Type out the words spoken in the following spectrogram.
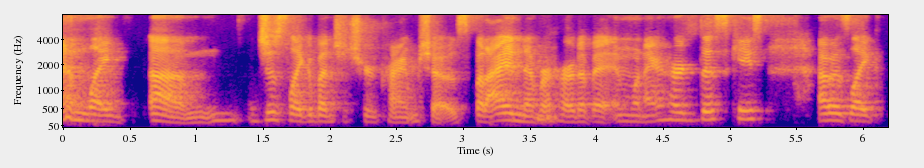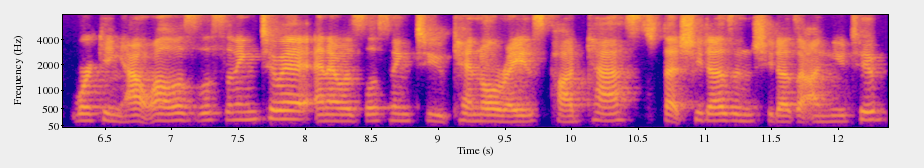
and like um just like a bunch of true crime shows but i had never Mm-hmm. heard of it and when i heard this case i was like working out while i was listening to it and i was listening to kendall rae's podcast that she does and she does it on youtube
